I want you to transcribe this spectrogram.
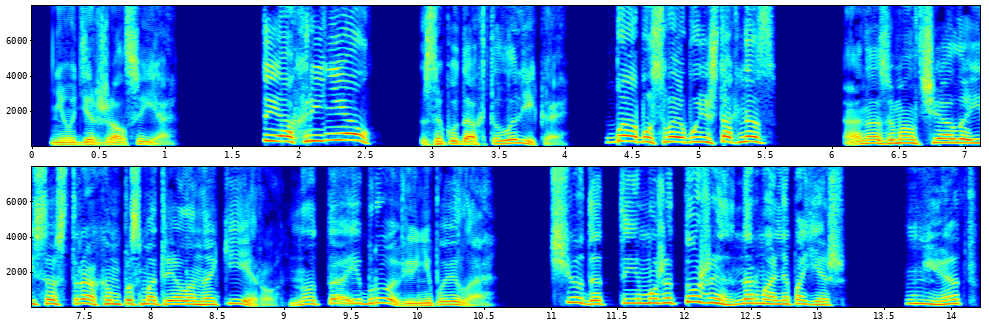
— не удержался я. «Ты охренел?» — закудахтала Лика. «Бабу свою будешь так наз...» Она замолчала и со страхом посмотрела на Киру, но та и бровью не повела. «Чудо, ты, может, тоже нормально поешь?» «Нет»,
